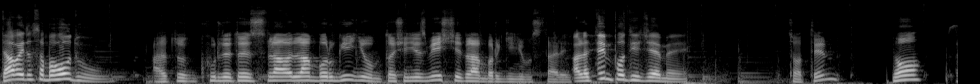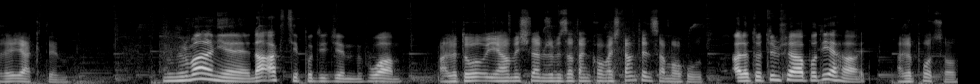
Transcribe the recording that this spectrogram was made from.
Dawaj do samochodu. Ale to kurde, to jest la Lamborghinium, to się nie zmieści w Lamborghinium, stary. Ale tym podjedziemy. Co, tym? No, Ale jak tym? no normalnie, na akcję podjedziemy, włam. Ale to ja myślałem, żeby zatankować tamten samochód. Ale to tym trzeba podjechać. Ale po co?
